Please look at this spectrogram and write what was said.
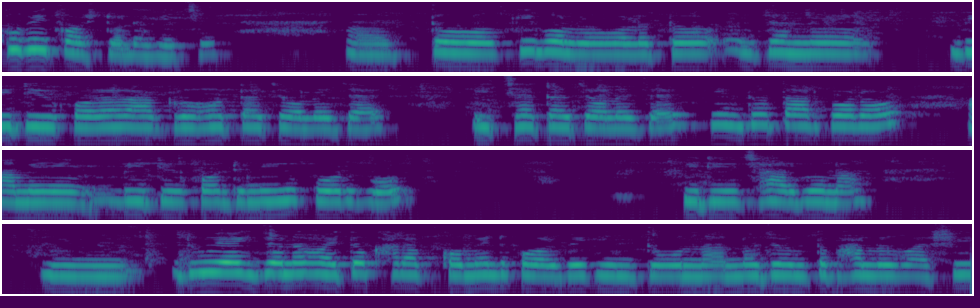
খুবই কষ্ট লেগেছে। তো কি বলব বলো তো, এই জন্যে ভিডিও করার আগ্রহটা চলে যায়, ইচ্ছাটা চলে যায়। কিন্তু তারপরও আমি ভিডিও কন্টিনিউ করব। ভিডিও ছাড়বো না। দু একজনে হয়তো খারাপ কমেন্ট করবে, কিন্তু অন্যান্যজন তো ভালোবাসি।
